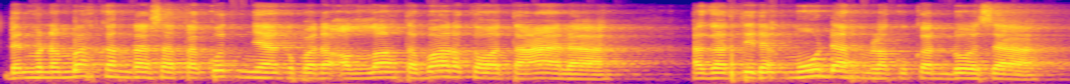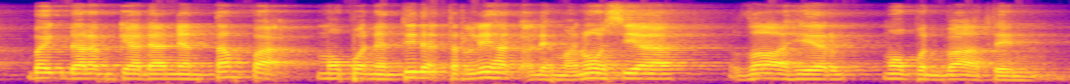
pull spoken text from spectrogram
dan menambahkan rasa takutnya kepada Allah tabaraka wa taala agar tidak mudah melakukan dosa baik dalam keadaan yang tampak maupun yang tidak terlihat oleh manusia zahir maupun batin.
